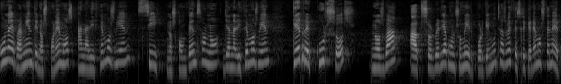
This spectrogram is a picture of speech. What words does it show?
una herramienta y nos ponemos, analicemos bien si nos compensa o no y analicemos bien qué recursos nos va a absorber y a consumir, porque hay muchas veces que queremos tener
